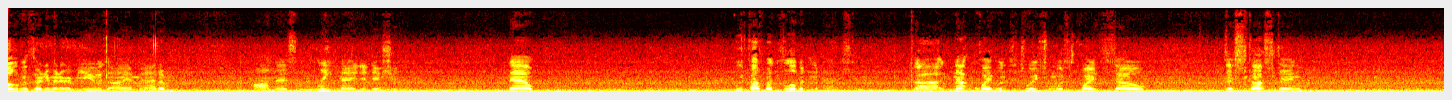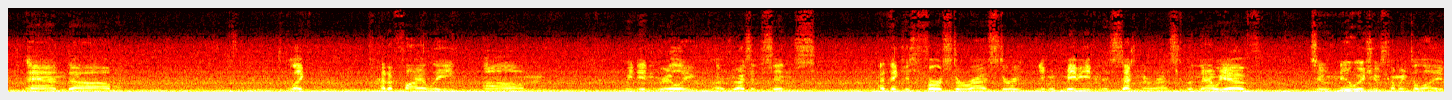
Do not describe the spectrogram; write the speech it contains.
30 Minute Reviews. I am Adam on this late night edition. Now, we've talked about this a little bit in the past. Uh, not quite when the situation was quite so disgusting and um, like pedophile um, we didn't really address it since I think his first arrest, or maybe even his second arrest. But now we have two new issues coming to light.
